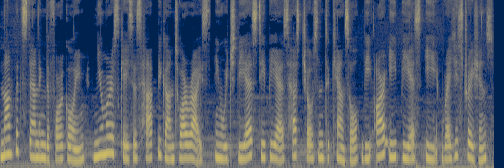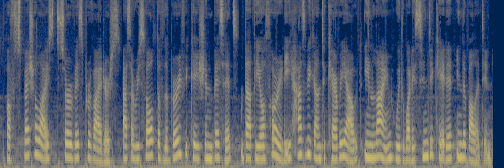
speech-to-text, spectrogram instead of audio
Notwithstanding the foregoing, numerous cases have begun to arise in which the STPS has chosen to cancel the REPSE registrations of specialized service providers as a result of the verification visits that the authority has begun to carry out in line with what is indicated in the bulletin.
